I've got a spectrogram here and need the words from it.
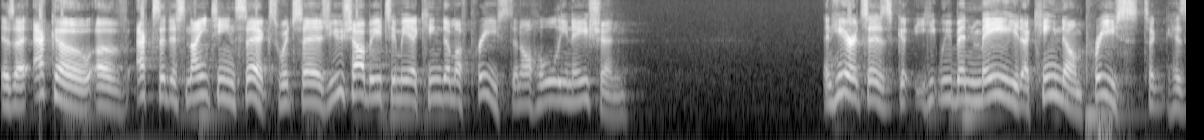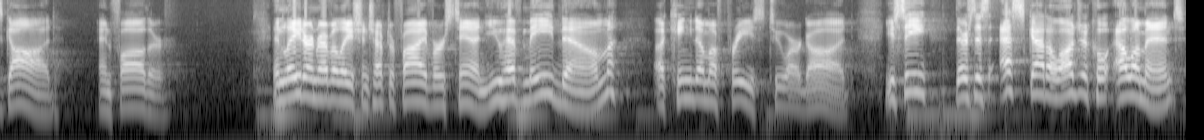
is an echo of Exodus 19:6, which says, "You shall be to me a kingdom of priests and a holy nation." And here it says, "We've been made a kingdom, priests to his God and Father." And later in Revelation chapter 5, verse 10, "You have made them a kingdom of priests to our God." You see, there's this eschatological element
